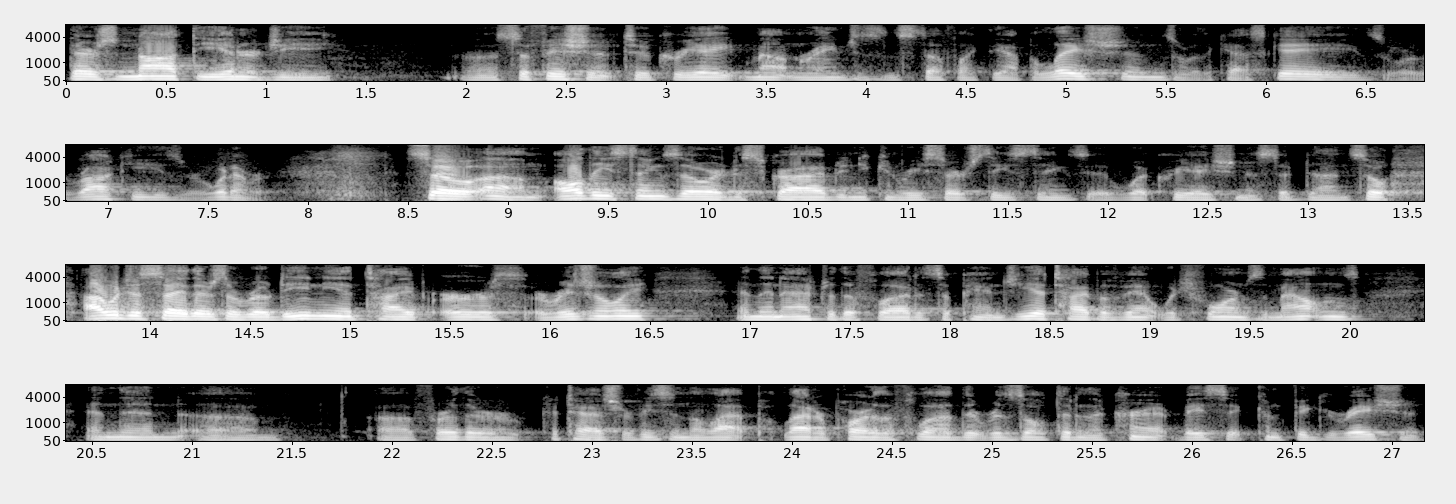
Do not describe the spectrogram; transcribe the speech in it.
there's not the energy uh, sufficient to create mountain ranges and stuff like the Appalachians or the Cascades or the Rockies or whatever. So um, all these things though are described, and you can research these things uh, what creationists have done. So I would just say there's a Rodinia type Earth originally, and then after the flood, it's a Pangea type event which forms the mountains, and then um, uh, further catastrophes in the latter part of the flood that resulted in the current basic configuration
